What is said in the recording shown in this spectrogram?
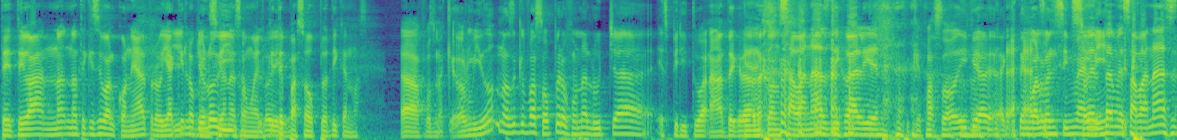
Te, iba, no, te quise balconear, pero ya que lo mencionas, Samuel, ¿qué te pasó? Platícanos. Ah, pues me quedé dormido. No sé qué pasó, pero fue una lucha espiritual. Ah, te creas. Con sabanás, dijo alguien. ¿Qué pasó? Dije, aquí tengo algo encima de mí. Suéltame sabanás,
